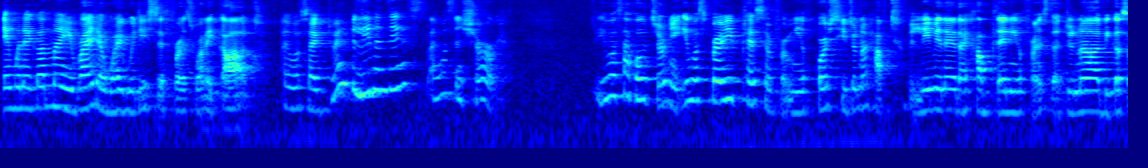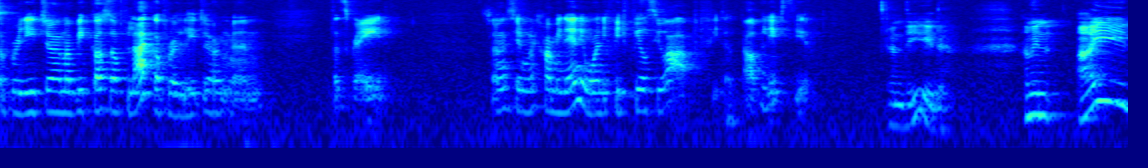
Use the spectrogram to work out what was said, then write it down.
and when I got my Rider Waite, which is the first one I got, I was like, do I believe in this? I wasn't sure. It was a whole journey. It was very pleasant for me. Of course, you do not have to believe in it. I have plenty of friends that do not because of religion or because of lack of religion, and that's great. As long as you're not harming anyone, if it fills you up, if it uplifts you. Indeed. I mean, I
